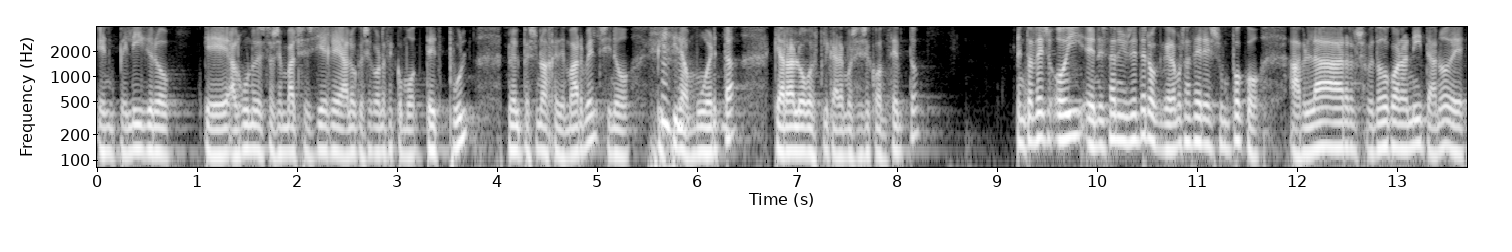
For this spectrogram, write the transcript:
en peligro que alguno de estos embalses llegue a lo que se conoce como Deadpool, no el personaje de Marvel, sino piscina muerta, que ahora luego explicaremos ese concepto. Entonces, hoy en esta newsletter lo que queremos hacer es un poco hablar, sobre todo con Anita, ¿no? de,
